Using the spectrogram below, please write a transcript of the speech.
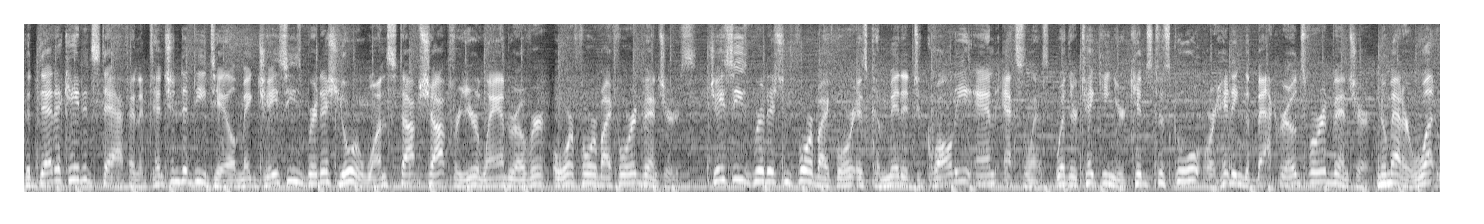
The dedicated staff and attention to detail make JC's British your one stop shop for your Land Rover or 4x4 adventures. JC's British and 4x4 is committed to quality and excellence, whether taking your kids to school or hitting the back roads for adventure. No matter what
